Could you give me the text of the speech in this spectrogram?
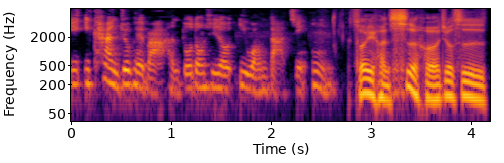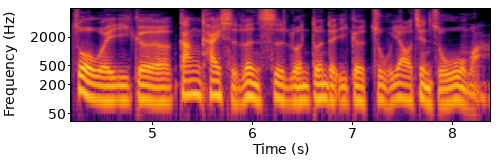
一一看就可以把很多东西都一网打尽，嗯，所以很适合就是作为一个刚开始认识伦敦的一个主要建筑物嘛。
